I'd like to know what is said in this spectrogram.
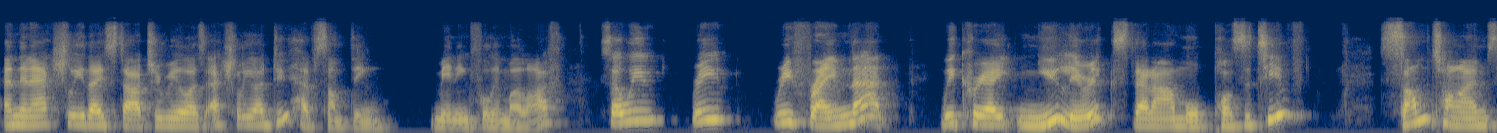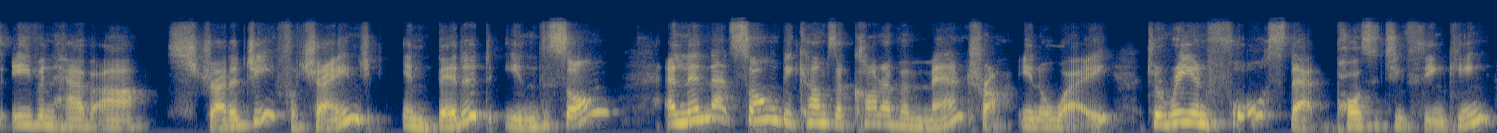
and then actually they start to realize, Actually, I do have something meaningful in my life. So we re- reframe that. We create new lyrics that are more positive, sometimes even have a strategy for change embedded in the song and then that song becomes a kind of a mantra in a way to reinforce that positive thinking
